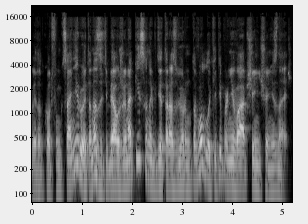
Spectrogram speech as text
этот код функционирует, она за тебя уже написана, где-то развернута в облаке, ты про нее вообще ничего не знаешь.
